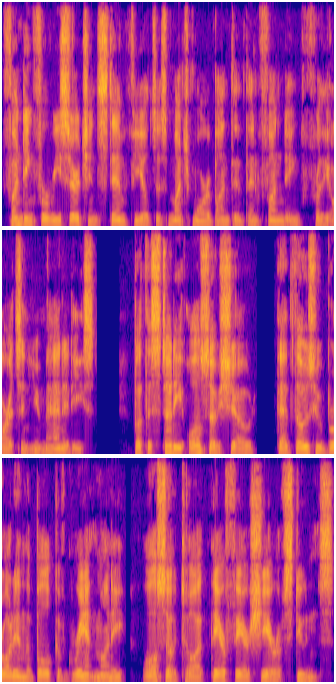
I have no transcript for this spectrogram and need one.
funding for research in STEM fields is much more abundant than funding for the arts and humanities. But the study also showed that those who brought in the bulk of grant money also taught their fair share of students.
